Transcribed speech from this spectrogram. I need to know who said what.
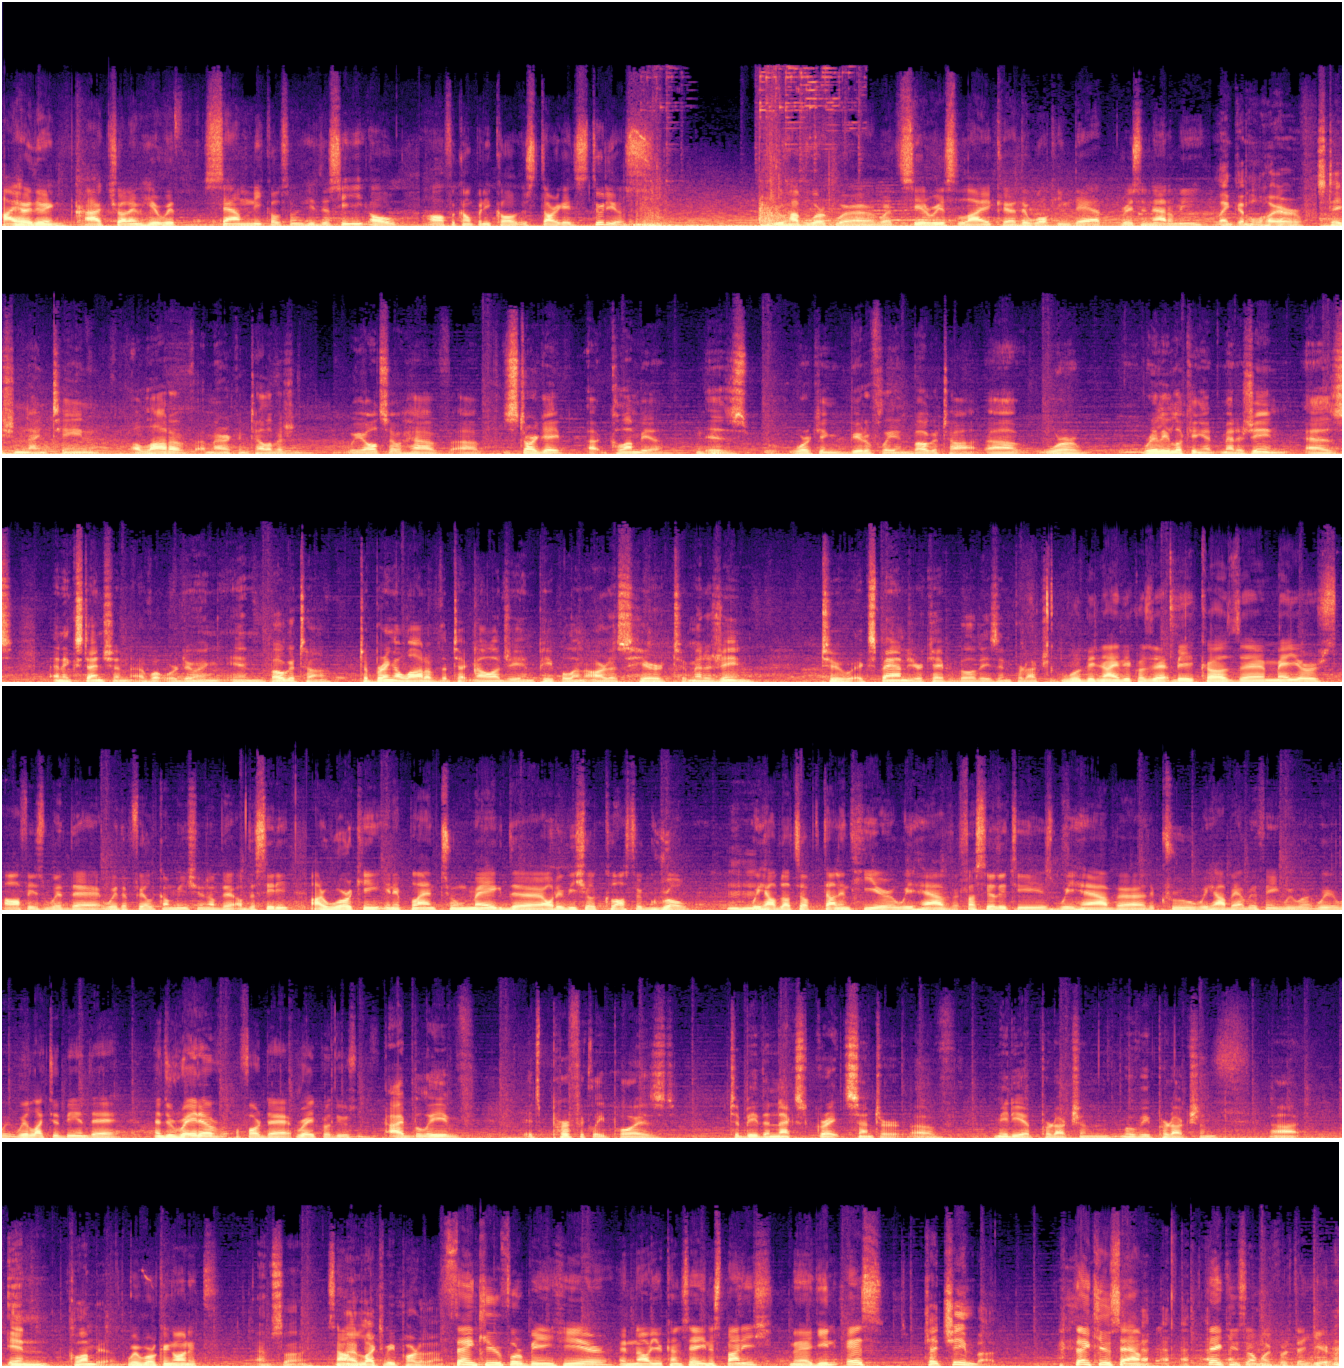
Speaker 1: Hi, how are you doing? Actually, I'm here with Sam Nicholson. He's the CEO of a company called Stargate Studios. You have worked with, with series like uh, The Walking Dead, Grey's Anatomy.
Speaker 2: Lincoln Lawyer, Station 19, a lot of American television. We also have uh, Stargate uh, Colombia is working beautifully in Bogota. Uh, we're really looking at Medellin as an extension of what we're doing in Bogota to bring a lot of the technology and people and artists here to Medellin to expand your capabilities in production.
Speaker 1: Would be nice because the, because the mayor's office with the with the film commission of the of the city are working in a plan to make the audiovisual cluster grow. We have lots of talent here. We have facilities. We have uh, the crew. We have everything. We, we, we, we like to be in the in the radar for the great producer.
Speaker 2: I believe it's perfectly poised to be the next great center of media production, movie production uh, in Colombia.
Speaker 1: We're working on it.
Speaker 2: Absolutely.
Speaker 1: Sound?
Speaker 2: I'd like to be part of that.
Speaker 1: Thank you for being here. And now you can say in Spanish, Medellin es.
Speaker 2: Que chimba.
Speaker 1: Thank you, Sam. Thank you so much for staying here.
